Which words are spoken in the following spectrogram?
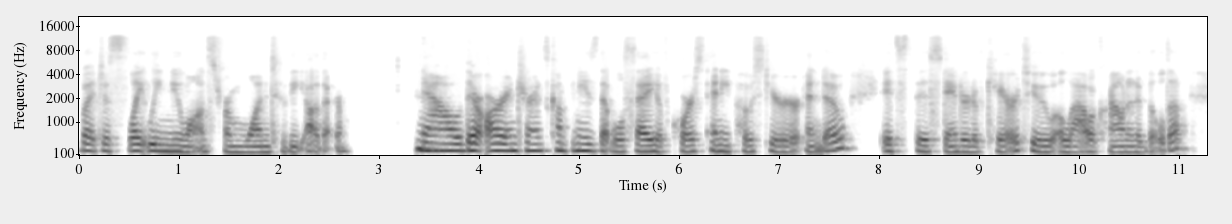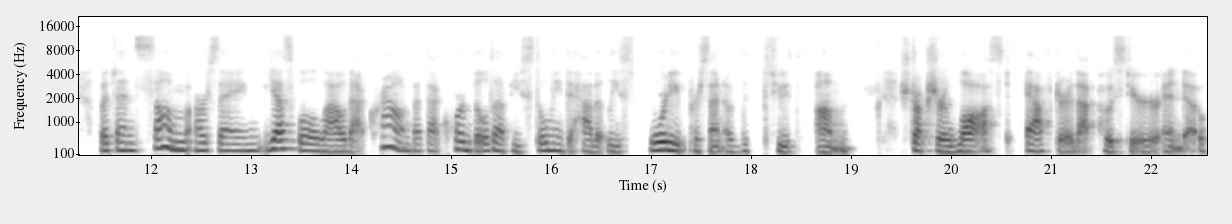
but just slightly nuanced from one to the other. Now, there are insurance companies that will say, of course, any posterior endo, it's the standard of care to allow a crown and a buildup. But then some are saying, yes, we'll allow that crown, but that core buildup, you still need to have at least 40% of the tooth um, structure lost after that posterior endo.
